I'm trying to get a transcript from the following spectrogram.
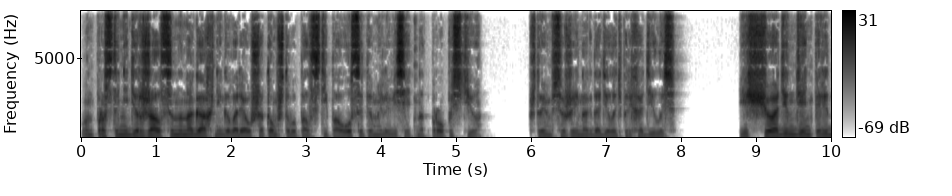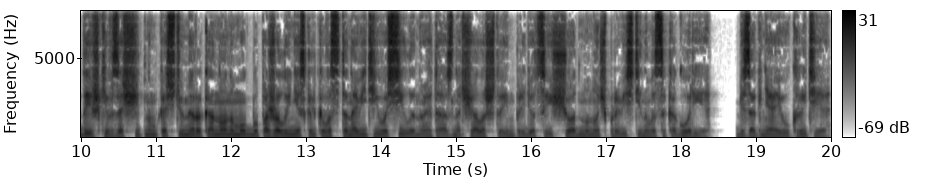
Он просто не держался на ногах, не говоря уж о том, чтобы ползти по осыпям или висеть над пропастью — что им все же иногда делать приходилось. Еще один день передышки в защитном костюме Раканона мог бы, пожалуй, несколько восстановить его силы, но это означало, что им придется еще одну ночь провести на высокогорье, без огня и укрытия,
